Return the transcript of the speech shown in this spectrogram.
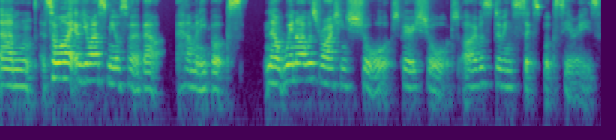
Um, so I you asked me also about how many books. Now, when I was writing short, very short, I was doing six book series.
